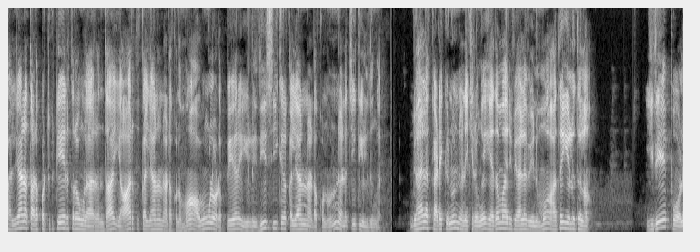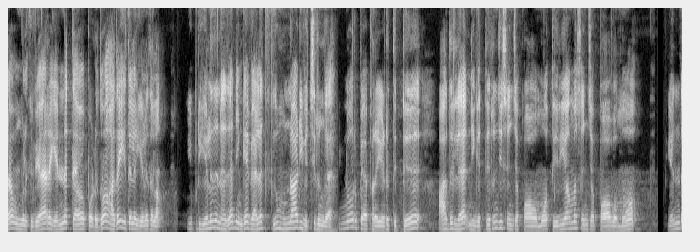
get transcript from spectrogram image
கல்யாணம் தடைப்பட்டுக்கிட்டே இருக்கிறவங்களா இருந்தால் யாருக்கு கல்யாணம் நடக்கணுமோ அவங்களோட பேரை எழுதி சீக்கிரம் கல்யாணம் நடக்கணும்னு நினச்சிக்கிட்டு எழுதுங்க. வேலை கிடைக்கணும்னு நினைக்கிறவங்க எதை மாதிரி வேலை வேணுமோ அதை எழுதலாம். இதே போல் உங்களுக்கு வேறு என்ன தேவைப்படுதோ அதை இதில் எழுதலாம். இப்படி எழுதுனதை நீங்கள் விளக்குக்கு முன்னாடி வச்சிருங்க. இன்னொரு பேப்பரை எடுத்துட்டு அதில் நீங்கள் தெரிஞ்சு செஞ்ச பாவமோ தெரியாமல் செஞ்ச பாவமோ எந்த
